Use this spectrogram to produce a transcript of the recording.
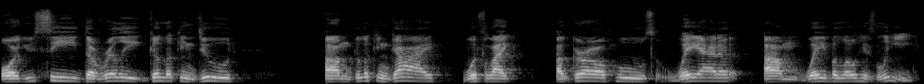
Or you see the really good looking dude, um, good looking guy with like a girl who's way out of um way below his league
